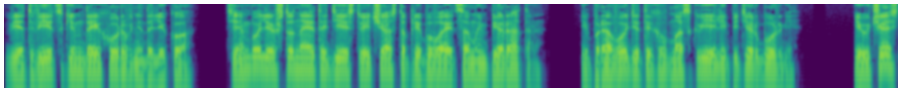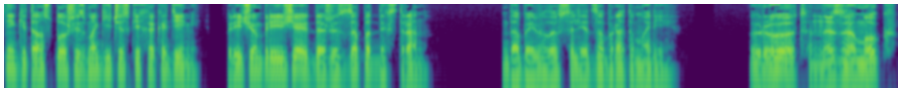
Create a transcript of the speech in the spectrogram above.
Ветвицким до их уровня далеко, тем более, что на это действие часто прибывает сам император и проводит их в Москве или Петербурге. И участники там сплошь из магических академий, причем приезжают даже с западных стран. Добавила вслед за брата Мария. «Рот на замок!»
